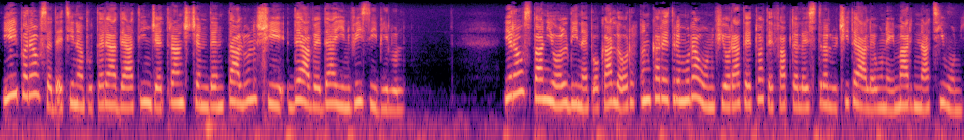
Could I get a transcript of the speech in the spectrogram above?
Ei păreau să dețină puterea de a atinge transcendentalul și de a vedea invizibilul. Erau spanioli din epoca lor, în care tremurau înfiorate toate faptele strălucite ale unei mari națiuni.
